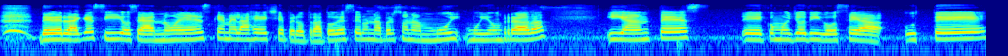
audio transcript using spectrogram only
De verdad que sí, o sea, no es que me las eche, pero trato de ser una persona muy, muy honrada. Y antes eh, como yo digo, o sea, usted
